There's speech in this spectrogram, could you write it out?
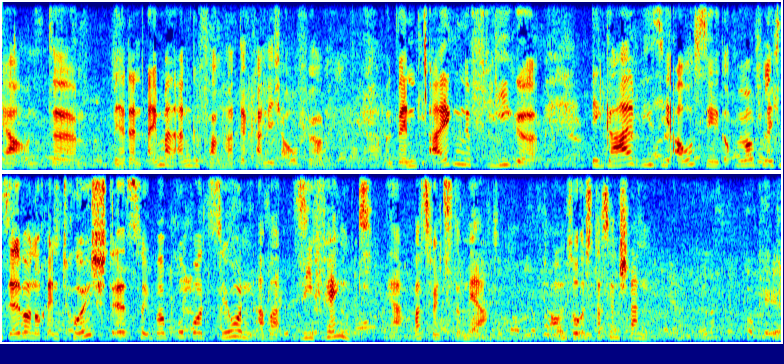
Ja, und äh, wer dann einmal angefangen hat, der kann nicht aufhören. Und wenn die eigene Fliege, egal wie sie aussieht, auch wenn man vielleicht selber noch enttäuscht ist, so über Proportionen, aber sie fängt, ja, was willst du mehr? Ja, und so ist das entstanden. Okay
